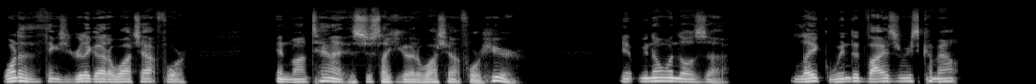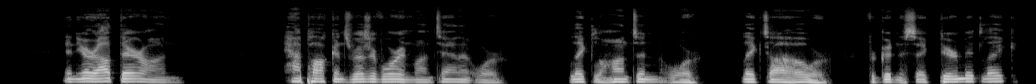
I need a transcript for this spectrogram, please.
one of the things you really got to watch out for in Montana is just like you got to watch out for here. It, you know, when those uh, lake wind advisories come out and you're out there on Hap Hawkins Reservoir in Montana or Lake Lahontan or Lake Tahoe or, for goodness sake, Pyramid Lake.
